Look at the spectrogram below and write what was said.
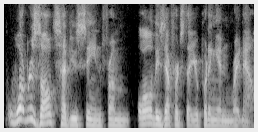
what results have you seen from all of these efforts that you're putting in right now?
